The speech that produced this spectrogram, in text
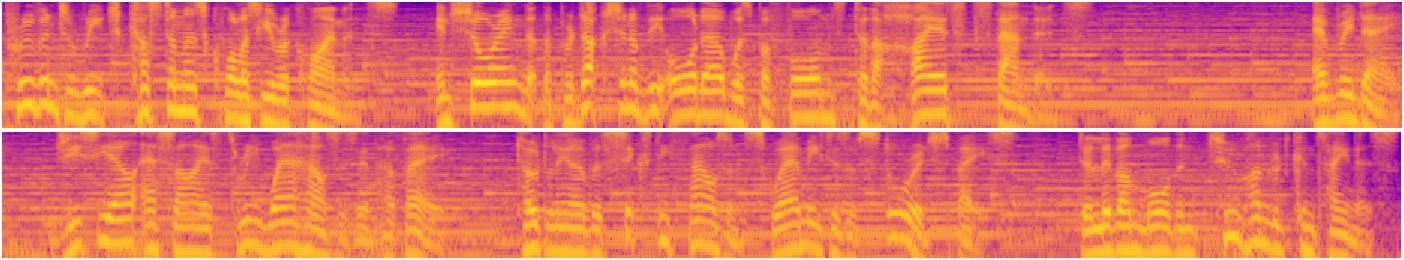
proven to reach customers' quality requirements ensuring that the production of the order was performed to the highest standards. Every day, GCL SI's three warehouses in Hefei, totaling over 60,000 square meters of storage space, deliver more than 200 containers,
